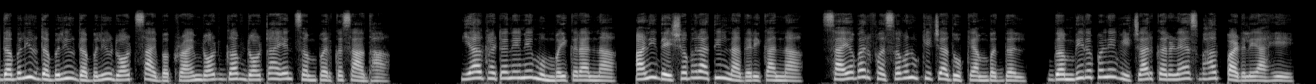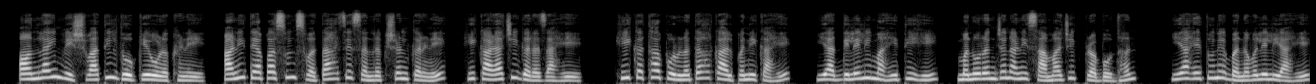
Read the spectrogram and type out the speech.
W W W dot cyber crime dot gov dot I N संपर्क साधा. या घटनेने मुंबईकरांना आणि देशभरातील नागरिकांना सायबर फसवणुकीच्या धोक्यांबद्दल गंभीरपणे विचार करण्यास भाग पाडले आहे. ऑनलाईन विश्वातील धोके ओळखणे आणि त्यापासून स्वतःचे संरक्षण करणे ही काळाची गरज आहे. ही कथा पूर्णतः काल्पनिक आहे. यात दिलेली माहिती ही मनोरंजन आणि सामाजिक प्रबोधन या हेतूने बनवलेली आहे.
